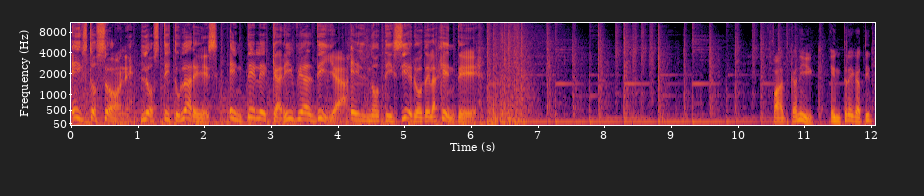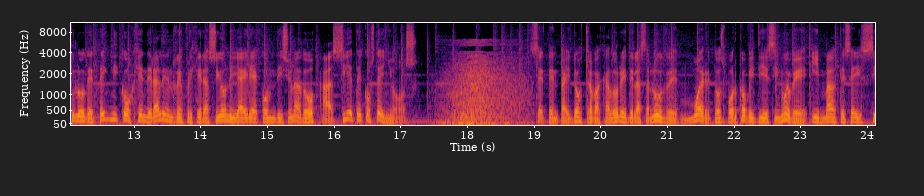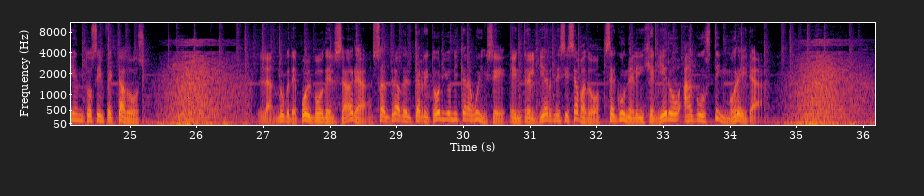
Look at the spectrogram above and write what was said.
Estos son los titulares en Telecaribe al Día, el noticiero de la gente. FATCANIC entrega título de técnico general en refrigeración y aire acondicionado a siete costeños. 72 trabajadores de la salud muertos por COVID-19 y más de 600 infectados. La nube de polvo del Sahara saldrá del territorio nicaragüense entre el viernes y sábado, según el ingeniero Agustín Moreira.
